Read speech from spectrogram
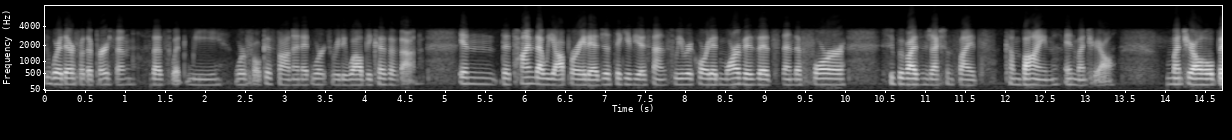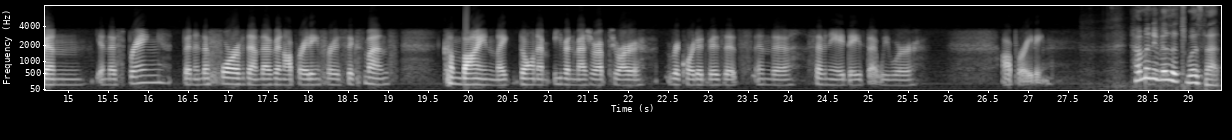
we're there for the person. That's what we were focused on, and it worked really well because of that. In the time that we operated, just to give you a sense, we recorded more visits than the four supervised injection sites combined in Montreal. Montreal Open in the spring, but in the four of them that have been operating for six months, combined, like don't even measure up to our recorded visits in the 78 days that we were operating. How many visits was that?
